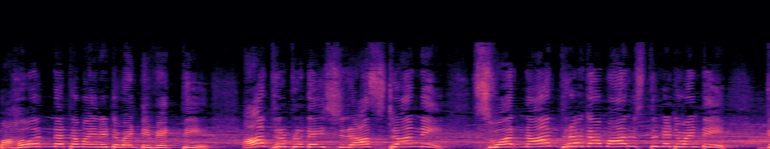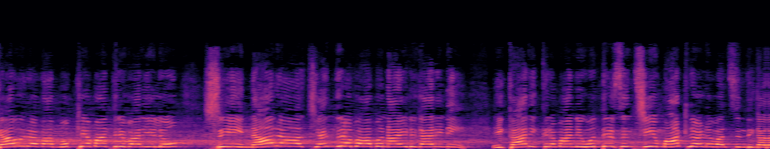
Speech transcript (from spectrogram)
మహోన్నతమైనటువంటి వ్యక్తి ఆంధ్రప్రదేశ్ రాష్ట్రాన్ని స్వర్ణాంధ్రగా మారుస్తున్నటువంటి గౌరవ ముఖ్యమంత్రి వర్యులు శ్రీ నారా చంద్రబాబు నాయుడు గారిని ఈ కార్యక్రమాన్ని ఉద్దేశించి మాట్లాడవలసిందిగా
